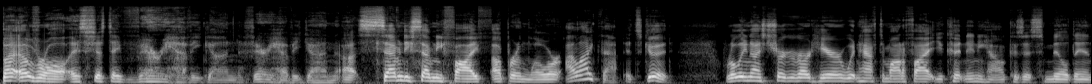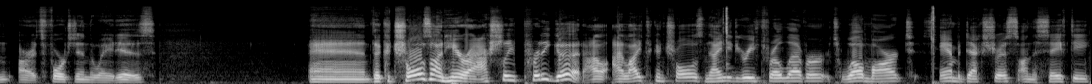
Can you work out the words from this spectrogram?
But overall, it's just a very heavy gun, very heavy gun. Uh, 70 75 upper and lower. I like that. It's good. Really nice trigger guard here. Wouldn't have to modify it. You couldn't anyhow because it's milled in or it's forged in the way it is. And the controls on here are actually pretty good. I, I, like the controls 90 degree throw lever. It's well marked, it's ambidextrous on the safety.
